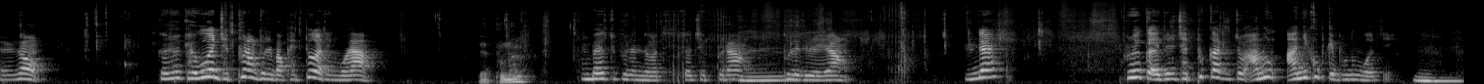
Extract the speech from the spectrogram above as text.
그래서 그래서 결국엔 제프랑 둘이 막 배표가 된 거야. 베프는 베스트 프렌드가 됐어 제프랑 음. 브래들리랑. 근데 그러니까 애들이 제프까지 좀 안 안 이롭게 보는 거지. 음.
